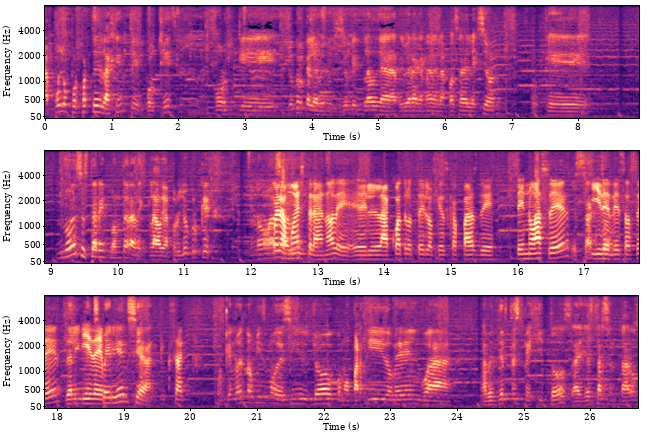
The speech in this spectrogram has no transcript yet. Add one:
apoyo por parte de la gente. ¿Por qué? Porque yo creo que le benefició que Claudia Rivera ganara en la pasada elección, porque no es estar en contra de Claudia, pero yo creo que no Fue la sabido- muestra, ¿no? De la 4T, lo que es capaz de, de no hacer Exacto. y de deshacer. de la y de... inexperiencia. Exacto. Porque no es lo mismo decir yo como partido vengo a, a venderte espejitos, a ya estar sentados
